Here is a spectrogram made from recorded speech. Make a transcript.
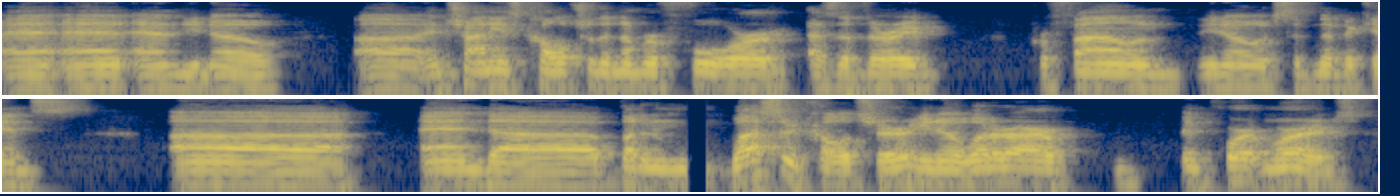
and and, and you know, uh, in Chinese culture, the number four has a very profound, you know, significance. Uh, and uh, but in Western culture, you know, what are our important words?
